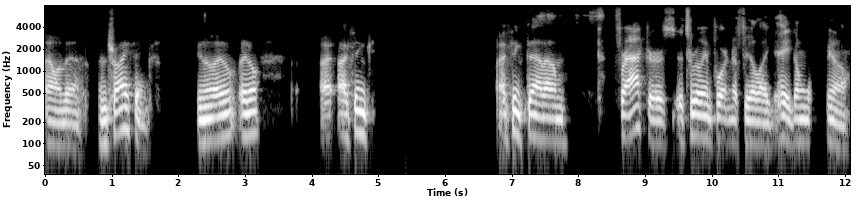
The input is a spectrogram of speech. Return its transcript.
now and then and try things. You know, I don't, I don't, I, I think, I think that, um, for actors, it's really important to feel like, hey, don't, you know,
